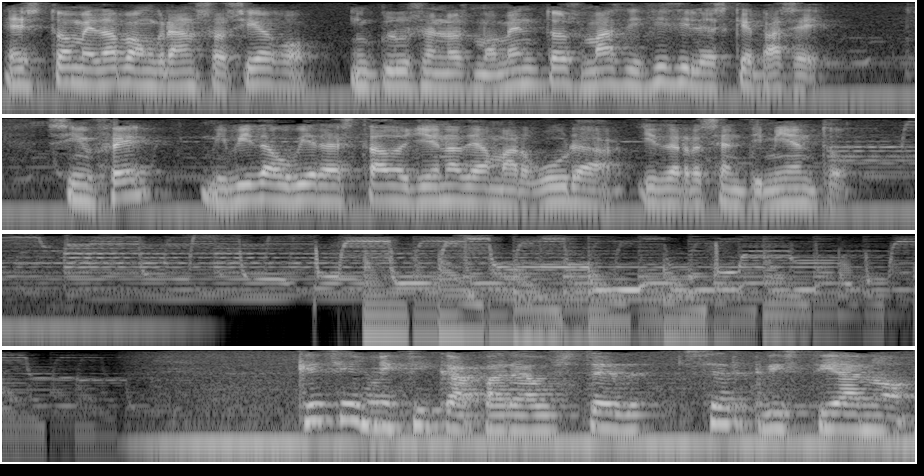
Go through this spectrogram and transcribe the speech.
Esto me daba un gran sosiego, incluso en los momentos más difíciles que pasé. Sin fe, mi vida hubiera estado llena de amargura y de resentimiento. ¿Qué significa para usted ser cristiano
